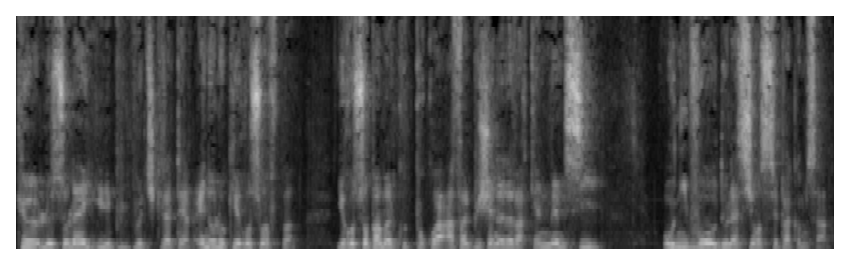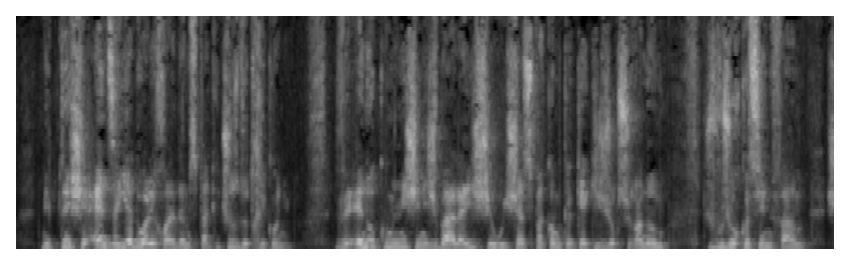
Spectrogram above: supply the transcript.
que le soleil il est plus petit que la terre. Et non, ne reçoivent pas. Il reçoit pas mal de Pourquoi? Même si au niveau de la science c'est pas comme ça. Mais c'est pas quelque chose de très connu. C'est pas comme quelqu'un qui jure sur un homme. Je vous jure que c'est une femme. Il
